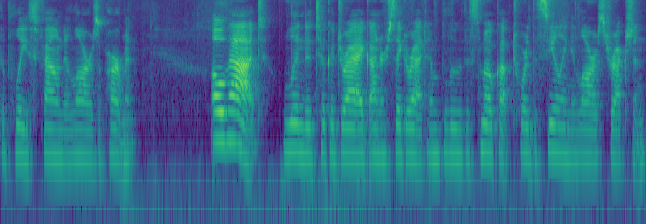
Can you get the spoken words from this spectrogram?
the police found in Lara's apartment. Oh, that! Linda took a drag on her cigarette and blew the smoke up toward the ceiling in Lara's direction.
